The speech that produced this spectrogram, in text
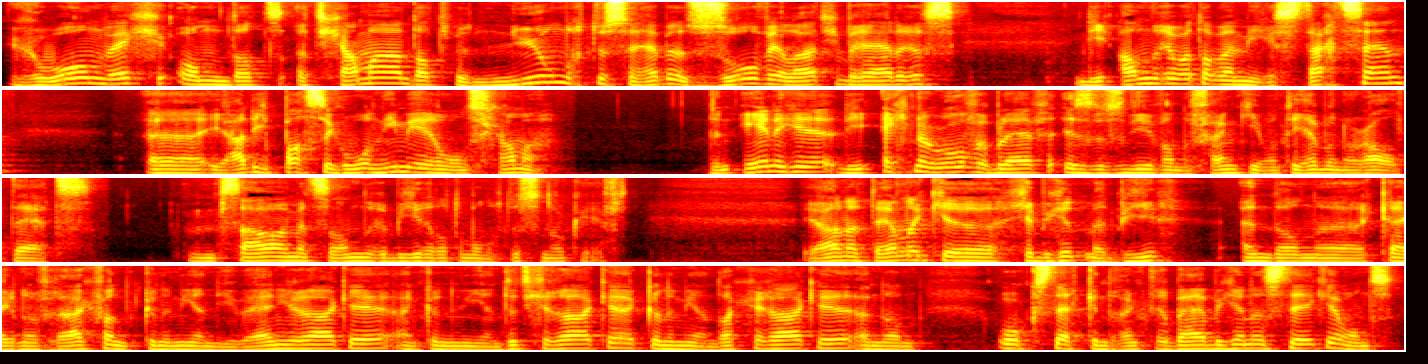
Gewoonweg omdat het gamma dat we nu ondertussen hebben zoveel uitgebreider is. Die andere wat we mee gestart zijn, uh, ja, die passen gewoon niet meer in ons gamma. De enige die echt nog overblijft is dus die van de Frankie, want die hebben we nog altijd. Samen met zijn andere bieren dat hem ondertussen ook heeft. Ja, en uiteindelijk, uh, je begint met bier. En dan uh, krijg je een vraag van, kunnen niet aan die wijn geraken? En kunnen niet aan dit geraken? Kunnen niet aan dat geraken? En dan ook sterke drank erbij beginnen steken. Want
